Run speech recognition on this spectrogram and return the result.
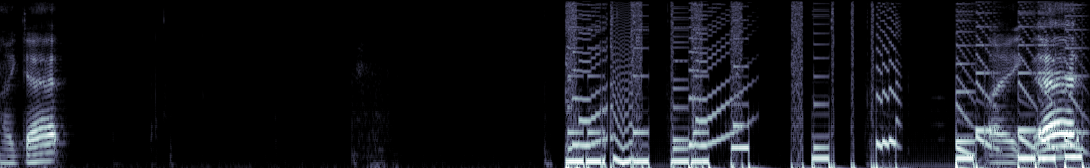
like that. Like that.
